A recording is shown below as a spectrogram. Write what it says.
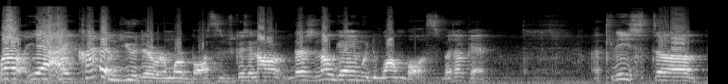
Well, yeah, I kind of knew there were more bosses because you know there's no game with one boss. But okay. At least uh,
